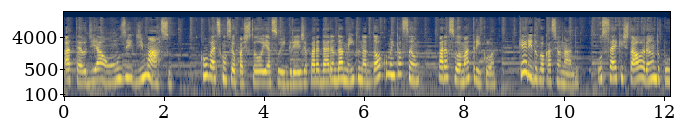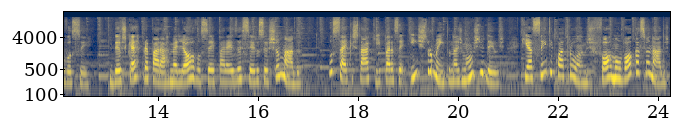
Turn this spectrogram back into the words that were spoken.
até o dia 11 de março. Converse com seu pastor e a sua igreja para dar andamento na documentação para sua matrícula. Querido vocacionado, o SEC está orando por você. Deus quer preparar melhor você para exercer o seu chamado. O SEC está aqui para ser instrumento nas mãos de Deus, que há 104 anos formam vocacionados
